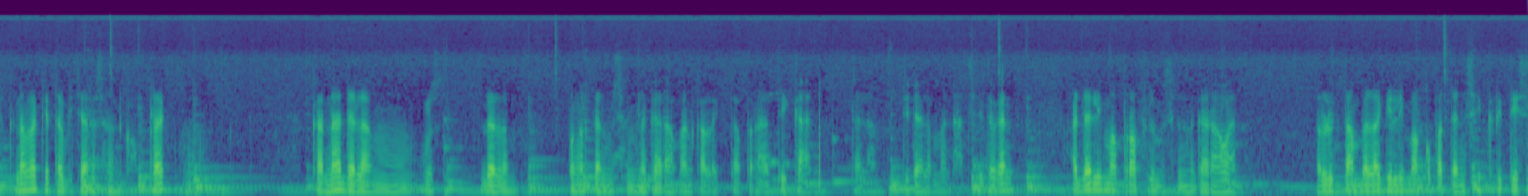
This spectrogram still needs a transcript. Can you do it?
Kenapa kita bicara sangat kompleks? Karena dalam dalam pengertian muslim negarawan kalau kita perhatikan dalam di dalam manhaj itu kan ada lima profil muslim negarawan. Lalu ditambah lagi lima kompetensi kritis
